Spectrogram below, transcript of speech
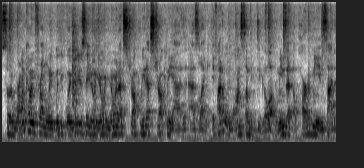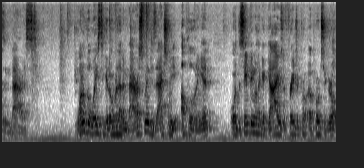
So where I'm coming from, what you say, you know, you know, you know where that struck me? That struck me as, as like, if I don't want something to go up, it means that a part of me inside is embarrassed. One of the ways to get over that embarrassment is actually uploading it, or the same thing with like a guy who's afraid to pro- approach a girl.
